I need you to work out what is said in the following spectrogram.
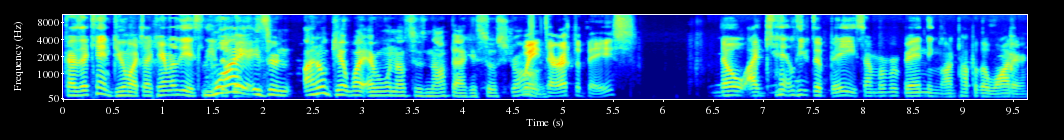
Guys, I can't do much. I can't really leave Why the base. is there? I don't get why everyone else's knockback is so strong. Wait, they're at the base. No, I can't leave the base. I'm rubber banding on top of the water.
